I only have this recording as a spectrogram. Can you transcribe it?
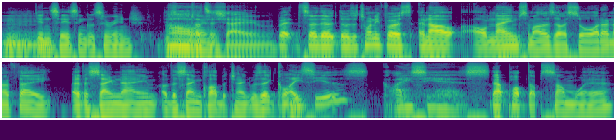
Mm. Didn't see a single syringe. oh, that's a shame. But so there, there was a 21st, and I'll I'll name some others that I saw. I don't know if they are the same name of the same club that changed. Was it Glaciers? Glaciers. That popped up somewhere.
